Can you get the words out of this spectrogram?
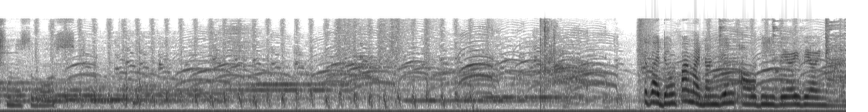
Mushroom is the worst. If I don't find my dungeon, I'll be very, very mad.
